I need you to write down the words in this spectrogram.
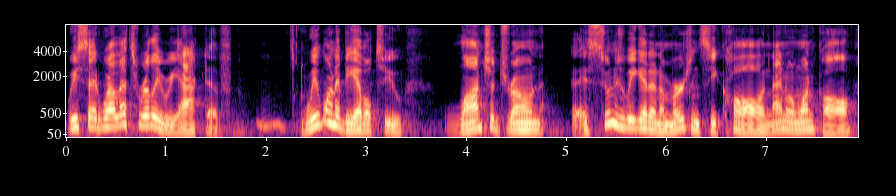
We said well that's really reactive. We want to be able to launch a drone. As soon as we get an emergency call a 911 call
